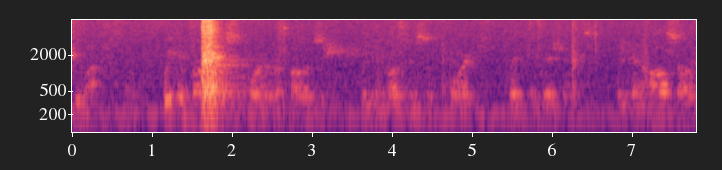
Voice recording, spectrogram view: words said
few options. We can vote to support or oppose, we can vote to support with conditions. We can also,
